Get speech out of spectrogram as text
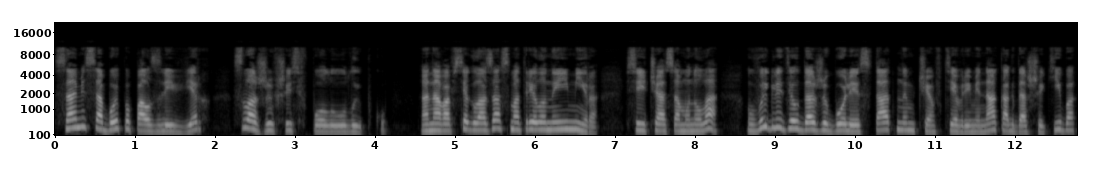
сами собой поползли вверх, сложившись в полуулыбку. Она во все глаза смотрела на Эмира. Сейчас Аманула выглядел даже более статным, чем в те времена, когда Шикиба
